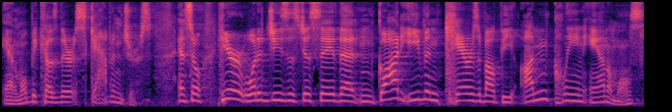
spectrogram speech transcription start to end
animal because they're scavengers. And so here, what did Jesus just say? That God even cares about the unclean animals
